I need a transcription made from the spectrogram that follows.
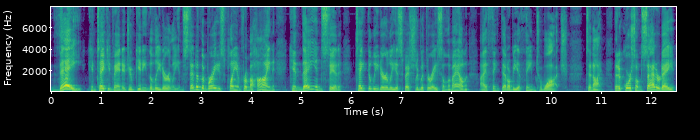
they can take advantage of getting the lead early. Instead of the Braves playing from behind, can they instead take the lead early, especially with their ace on the mound? I think that'll be a theme to watch tonight. Then, of course, on Saturday,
